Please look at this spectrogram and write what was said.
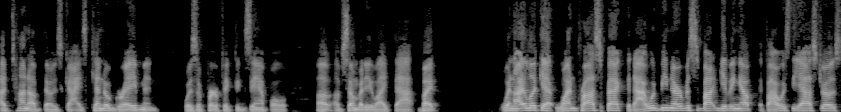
a ton of those guys. Kendall Graveman was a perfect example of, of somebody like that. But when I look at one prospect that I would be nervous about giving up if I was the Astros,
